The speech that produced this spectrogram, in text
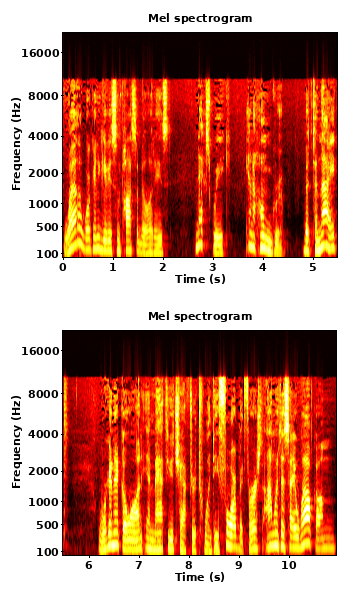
Well, we're going to give you some possibilities next week in a home group. But tonight, we're going to go on in Matthew chapter 24. But first, I want to say welcome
